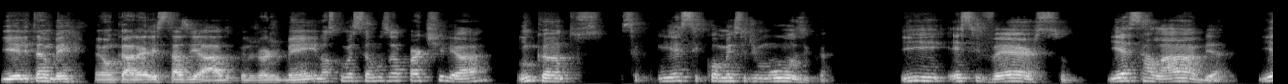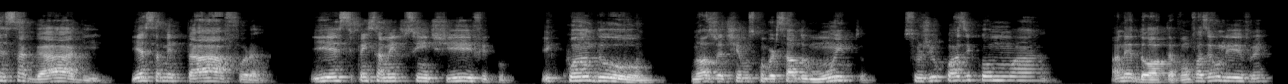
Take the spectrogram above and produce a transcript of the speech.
e ele também é um cara extasiado pelo Jorge Ben, e nós começamos a partilhar encantos. E esse começo de música, e esse verso, e essa lábia, e essa gag, e essa metáfora, e esse pensamento científico. E quando nós já tínhamos conversado muito, surgiu quase como uma anedota. Vamos fazer um livro, hein?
